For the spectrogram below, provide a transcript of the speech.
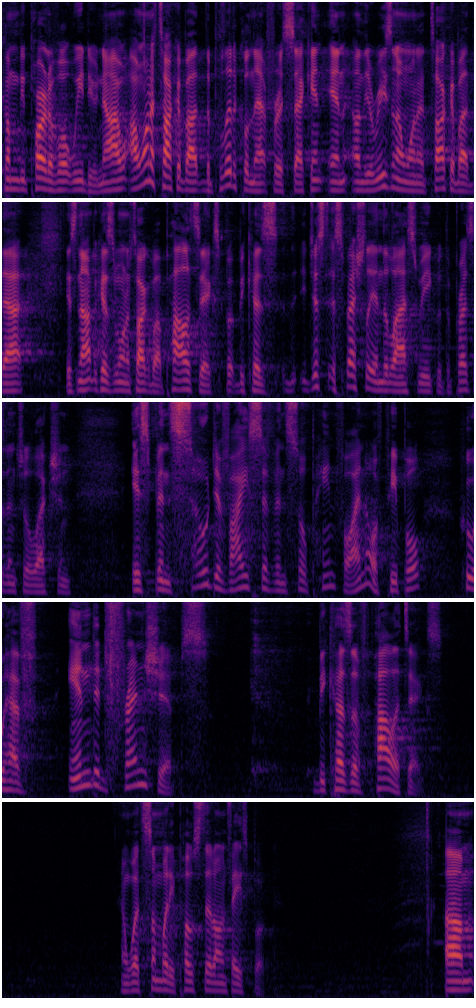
Come be part of what we do." Now, I, I want to talk about the political net for a second, and uh, the reason I want to talk about that is not because I want to talk about politics, but because just especially in the last week with the presidential election it's been so divisive and so painful. I know of people who have ended friendships because of politics and what somebody posted on Facebook. Um,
